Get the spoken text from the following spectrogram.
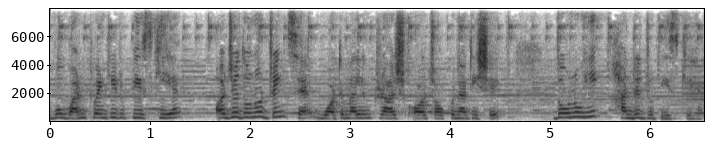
वो वन ट्वेंटी रुपीज़ की है। और जो दोनों ड्रिंक्स है वाटरमेलन क्रश और चोकोनटी शेक दोनों ही हंड्रेड रुपीज़ के हैं।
